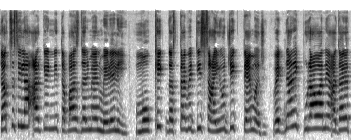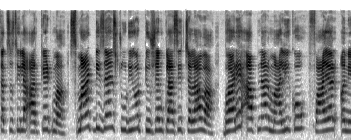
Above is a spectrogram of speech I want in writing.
તક્ષશિલા આર્કેડની તપાસ દરમિયાન મેળેલી મૌખિક દસ્તાવેજી સાયોજિક તેમજ વૈજ્ઞાનિક પુરાવાને આધારે તક્ષશિલા આર્કેડમાં smart design studio tuition classes ચલાવવા, ભાડે આપનાર માલિકો, ફાયર અને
